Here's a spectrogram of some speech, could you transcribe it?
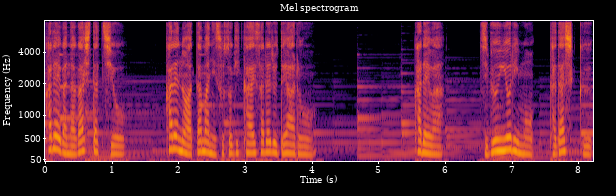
彼が流した血を彼の頭に注ぎ返されるであろう。彼は自分よりも正しく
